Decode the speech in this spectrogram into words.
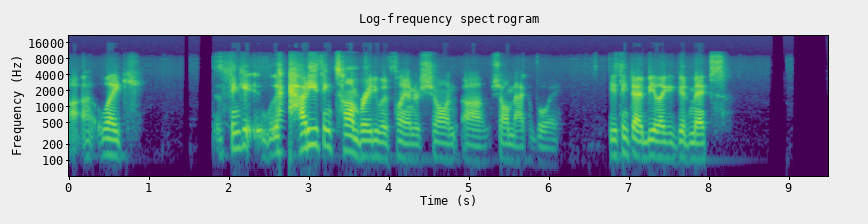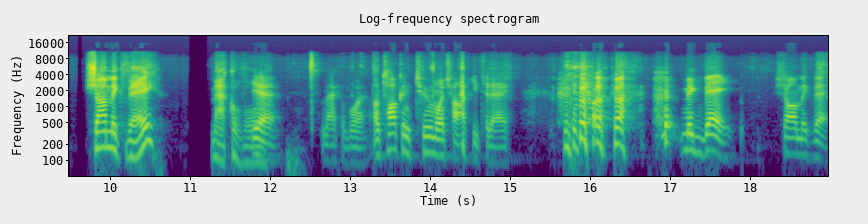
uh, like think how do you think Tom Brady would play under Sean um, Sean McAvoy? Do you think that'd be like a good mix? Sean McVay, McAvoy. Yeah, McAvoy. I'm talking too much hockey today. McVay, Sean McVay.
